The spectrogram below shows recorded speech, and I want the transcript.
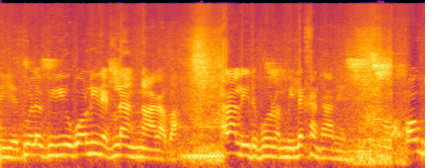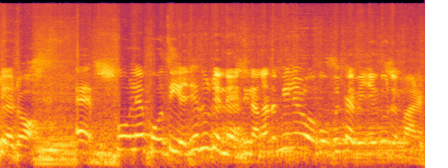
နေရသူလည်းဗီဒီယိုကောလေးနဲ့လှမ်းငားတာပါ။အဲ့ဒါလေးတပွဲတော့မေလက်ခံထားတယ်။ဟုတ်တယ်တော့အဲ့ကိုလည်းကိုတည်ရကျေးဇူးတင်တယ်ဒီလားငါသမီးလေးတို့ကိုပြစ်ထည့်ပြီးကျေးဇူးတင်ပါတယ်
